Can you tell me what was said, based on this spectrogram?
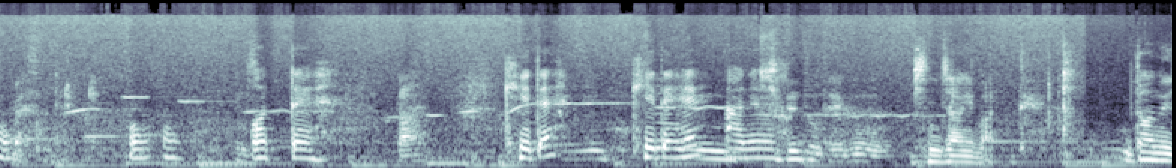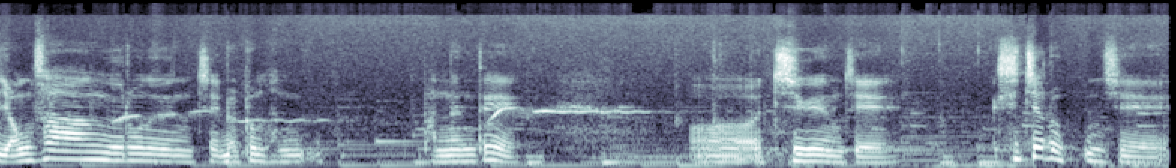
어, 말씀드릴게. 어, 어. 어때? 나 기대? 기대해? 아니면 기대도 되고 긴장이 많이 돼. 일단은 영상으로는 이제 몇 번 봤는데 어, 지금 이제 실제로 이제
